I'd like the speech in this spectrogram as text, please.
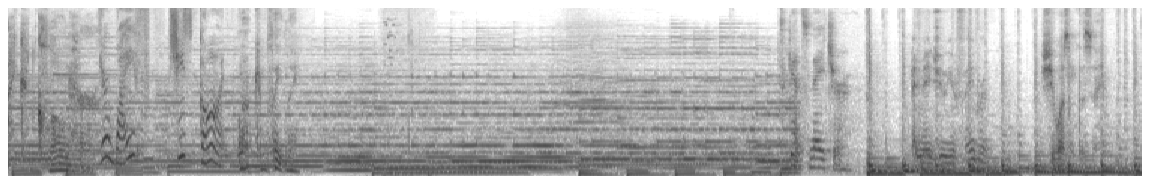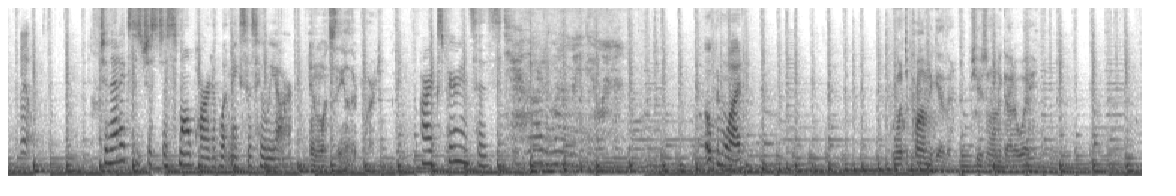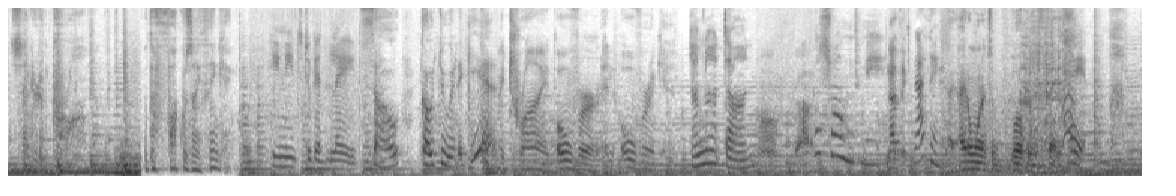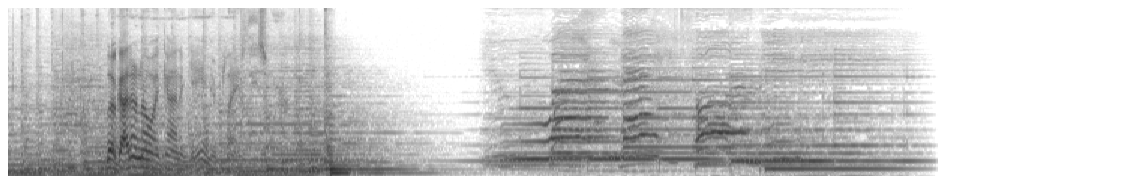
I could clone her. Your wife? She's gone. Not completely. It's against nature. I made you your favorite. She wasn't the same. Genetics is just a small part of what makes us who we are. And what's the other part? Our experiences. Dear Lord, Open wide. We went to prom together. She was the one that got away. Send her to prom. What the fuck was I thinking? He needs to get laid. So go do it again. I tried over and over again. I'm not done. Oh, God. What's wrong with me? Nothing. Nothing. I, I don't want it to blow up in your face. Hey, Look, I don't know what kind of game you're playing. Please work.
